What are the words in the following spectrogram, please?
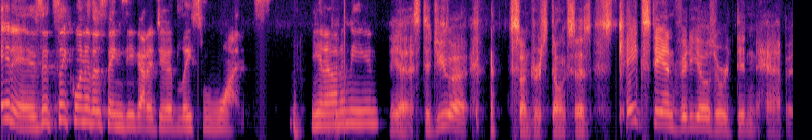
it is. It's like one of those things you got to do at least once. You know what I mean? yes. Did you? uh Sundress Dunk says cake stand videos or it didn't happen.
